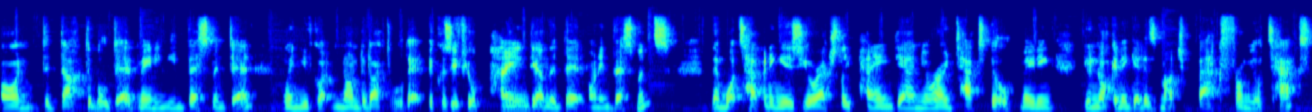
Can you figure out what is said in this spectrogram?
on deductible debt, meaning investment debt, when you've got non deductible debt. Because if you're paying down the debt on investments, then what's happening is you're actually paying down your own tax bill, meaning you're not going to get as much back from your tax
